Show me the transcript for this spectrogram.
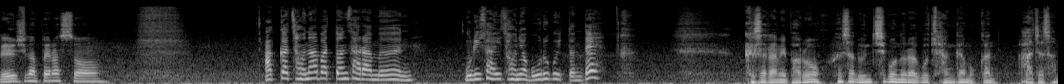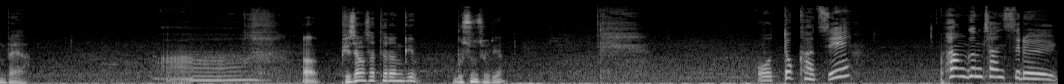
내일 시간 빼놨어. 아까 전화 받던 사람은 우리 사이 전혀 모르고 있던데? 그 사람이 바로 회사 눈치 보느라고 장가 못 간 아재 선배야. 아... 아, 비상사태라는 게 무슨 소리야? 어떡하지? 황금 찬스를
